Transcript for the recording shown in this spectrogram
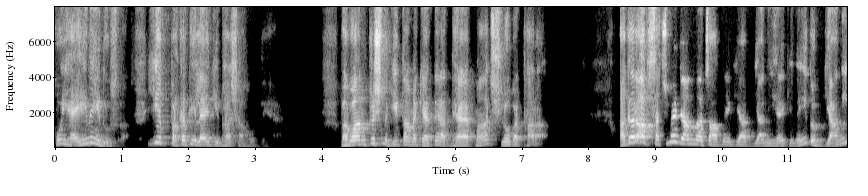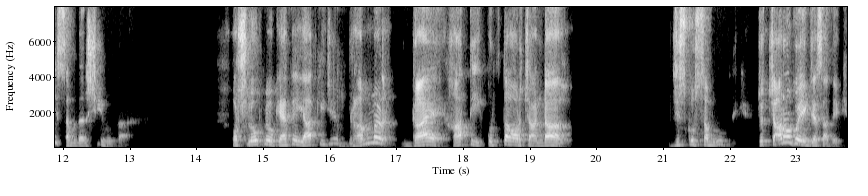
कोई है ही नहीं दूसरा। ये प्रकृति लय की भाषा होती है। भगवान कृष्ण गीता में कहते हैं, अध्याय पाँच, श्लोक अठारह, अगर आप सच में जानना चाहते हैं कि आप ज्ञानी है कि नहीं तो ज्ञानी समदर्शी होता है। और श्लोक में वो कहते हैं, याद कीजिए, ब्राह्मण, गाय, हाथी, कुत्ता और चांडाल, जिसको समरूप देखे। जो चारों को एक जैसा देखे।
